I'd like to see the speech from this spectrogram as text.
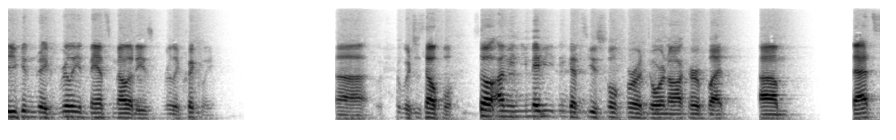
you can make really advanced melodies really quickly, uh, which is helpful. So I mean, you maybe you think that's useful for a door knocker, but um, that's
